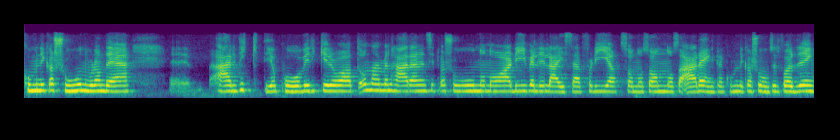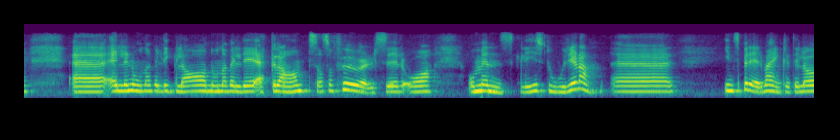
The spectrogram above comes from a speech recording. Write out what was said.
kommunikasjon, hvordan det uh, er viktig og påvirker, og at å nei, men her er en situasjon, og nå er de veldig lei seg fordi at sånn og sånn, og så er det egentlig en kommunikasjonsutfordring. Uh, eller noen er veldig glad, noen er veldig et eller annet. Altså følelser og, og menneskelige historier, da. Inspirerer meg egentlig til å,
